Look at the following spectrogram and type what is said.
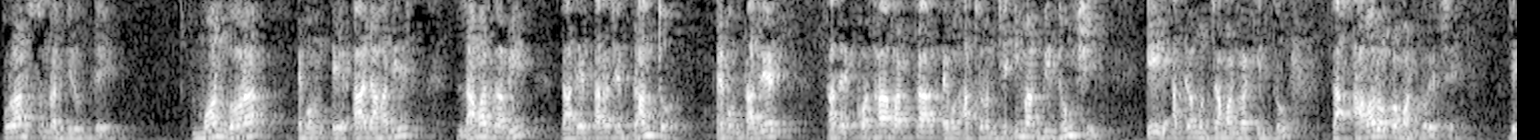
কোরআন সুন্নার বিরুদ্ধে। মন গড়া এবং আল হাদিস, লামাজাবি, তাদের, তারা যে ভ্রান্ত এবং তাদের তাদের কথাবার্তা এবং আচরণ যে ইমান বিধ্বংসী, এই আক্রমণ জামানরা কিন্তু তা আবারও প্রমাণ করেছে যে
